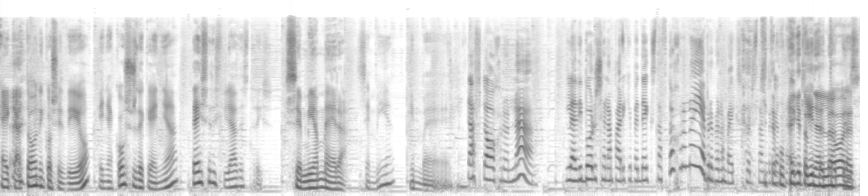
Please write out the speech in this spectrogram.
122, 919, 4003. Σε μία μέρα. Σε μία ημέρα. Ταυτόχρονα. Δηλαδή μπορούσε να πάρει και 5-6 ταυτόχρονα ή έπρεπε να πάει ξεχωριστά με Κοίτα τον που καθένα. πήγε το Κοίτα μυαλό τώρα, της.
